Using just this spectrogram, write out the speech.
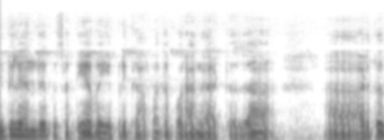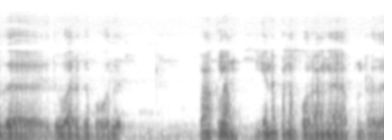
இதுலேருந்து இப்போ சத்யாவை எப்படி காப்பாற்ற போகிறாங்க அடுத்தது தான் அடுத்தது இதுவாக இருக்க போகுது. பார்க்கலாம் என்ன பண்ண போகிறாங்க அப்படின்றத.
